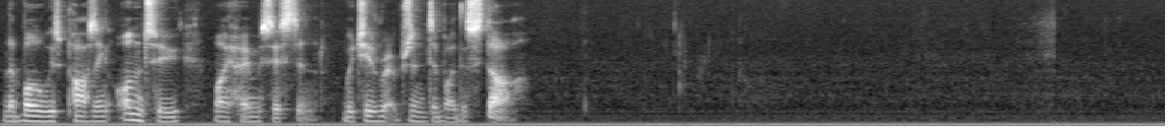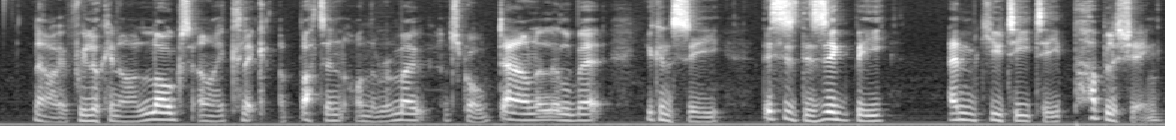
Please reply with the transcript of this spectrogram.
and the bulb is passing onto my Home Assistant, which is represented by the star. Now if we look in our logs and I click a button on the remote and scroll down a little bit, you can see this is the ZigBee MQTT publishing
